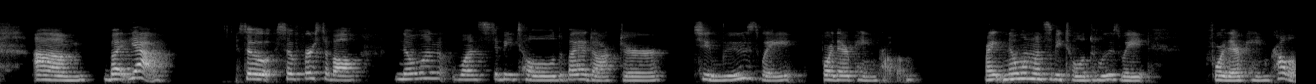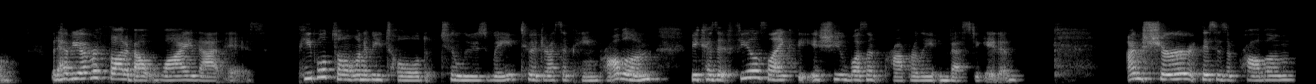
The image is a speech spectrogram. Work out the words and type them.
um, but yeah, so so first of all, no one wants to be told by a doctor to lose weight for their pain problem, right? No one wants to be told to lose weight for their pain problem. But have you ever thought about why that is? People don't want to be told to lose weight to address a pain problem because it feels like the issue wasn't properly investigated. I'm sure this is a problem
